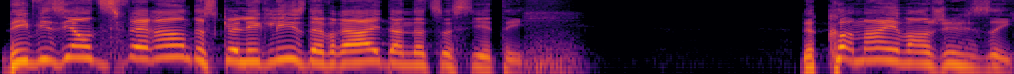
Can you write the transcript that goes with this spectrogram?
Des visions différentes de ce que l'Église devrait être dans notre société. De comment évangéliser.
